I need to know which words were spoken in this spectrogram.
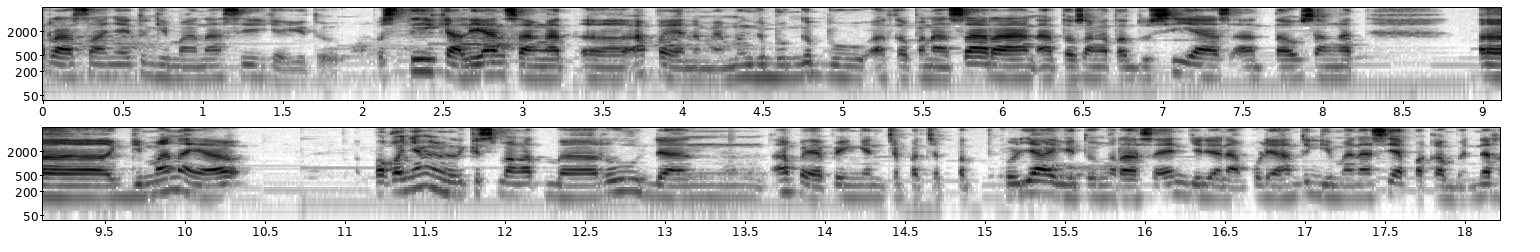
rasanya itu gimana sih kayak gitu. Pasti kalian sangat uh, apa ya namanya menggebu-gebu atau penasaran atau sangat antusias atau sangat uh, gimana ya pokoknya memiliki semangat baru dan apa ya pengen cepat-cepat kuliah gitu ngerasain jadi anak kuliah itu gimana sih? Apakah bener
